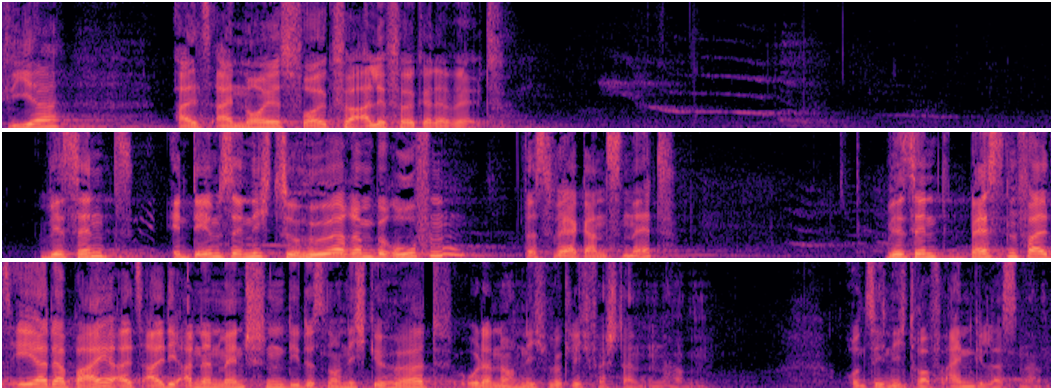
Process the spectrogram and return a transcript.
wir als ein neues Volk für alle Völker der Welt. Wir sind in dem Sinne nicht zu höherem berufen, das wäre ganz nett. Wir sind bestenfalls eher dabei als all die anderen Menschen, die das noch nicht gehört oder noch nicht wirklich verstanden haben und sich nicht darauf eingelassen haben.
